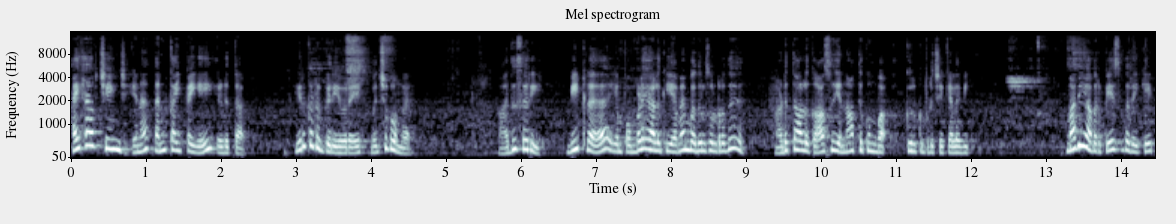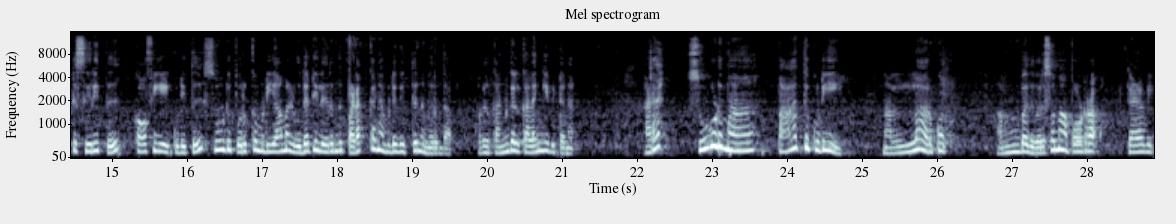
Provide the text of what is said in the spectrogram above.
ஐ ஹாவ் சேஞ்ச் என தன் கைப்பையை எடுத்தார் இருக்கட்டும் பெரியவரே வச்சுக்கோங்க. அது சரி வீட்ல என் பொம்பளை ஆளுக்கு எவன் பதில் சொல்றது? அடுத்த ஆளு காசு என்னத்துக்கும் பா பிடிச்ச கிளவி மதி அவர் பேசுவதை கேட்டு சிரித்து காஃபியை குடித்து சூடு பொறுக்க முடியாமல் உதட்டிலிருந்து படக்கன விடுவித்து நிமிர்ந்தாள். அவள் கண்கள் கலங்கி விட்டன அட சூடுமா? பார்த்து குடி. நல்லா இருக்கும். ஐம்பது வருஷமா போடுறா கிழவி.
